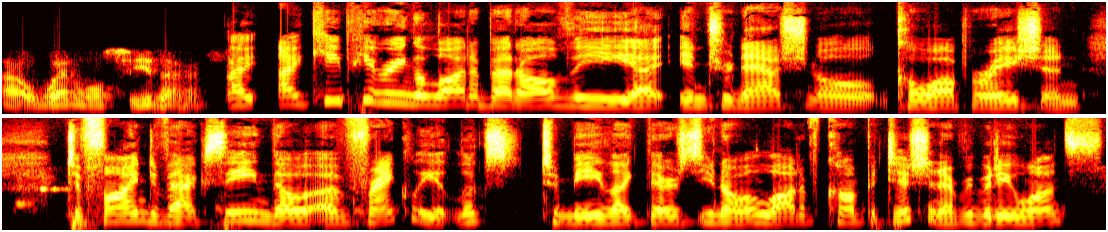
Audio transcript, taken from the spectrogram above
uh, when we'll see that. I, I keep hearing a lot about all the uh, international cooperation to find a vaccine, though, uh, frankly, it looks to me like there's, you know, a lot of competition. Everybody wants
